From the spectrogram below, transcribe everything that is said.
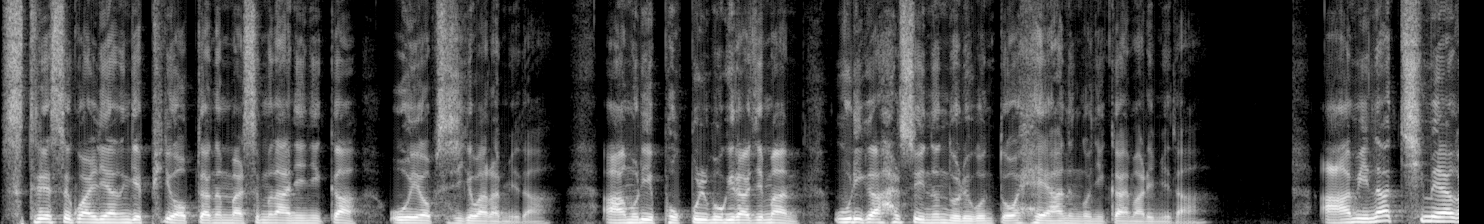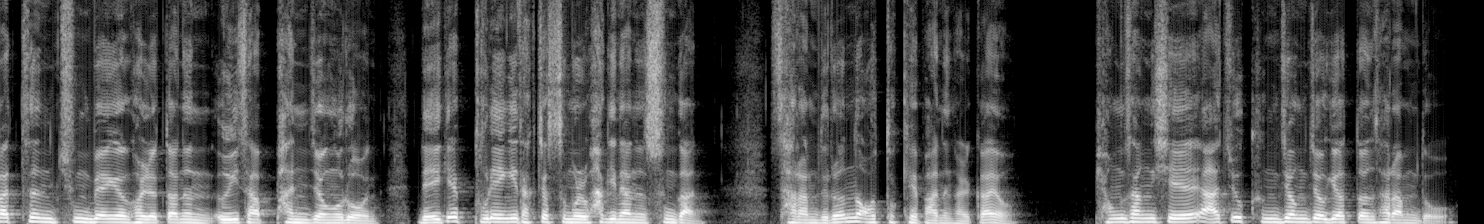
스트레스 관리하는 게 필요 없다는 말씀은 아니니까 오해 없으시기 바랍니다. 아무리 복불복이라지만 우리가 할 수 있는 노력은 또 해야 하는 거니까 말입니다. 암이나 치매와 같은 중병에 걸렸다는 의사 판정으로 내게 불행이 닥쳤음을 확인하는 순간 사람들은 어떻게 반응할까요? 평상시에 아주 긍정적이었던 사람도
